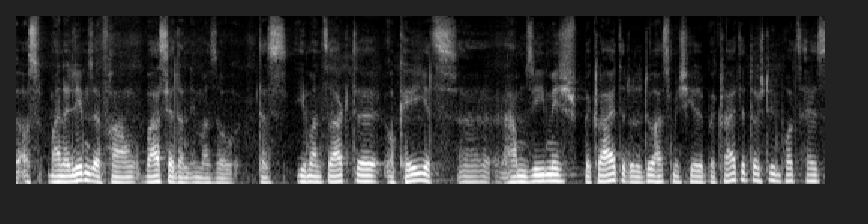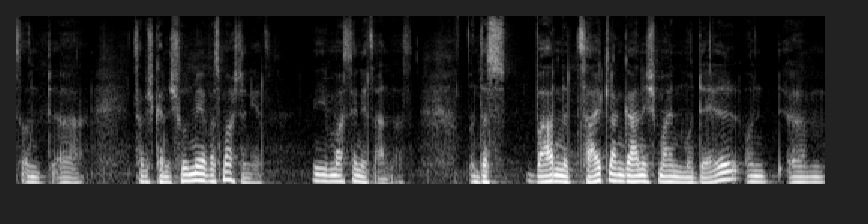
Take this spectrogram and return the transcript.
aus meiner Lebenserfahrung war es ja dann immer so, dass jemand sagte, okay, jetzt äh, haben Sie mich begleitet oder du hast mich hier begleitet durch den Prozess und äh, jetzt habe ich keine Schuld mehr, was mache ich denn jetzt? Wie machst du denn jetzt anders? Und das war eine Zeit lang gar nicht mein Modell und ähm,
